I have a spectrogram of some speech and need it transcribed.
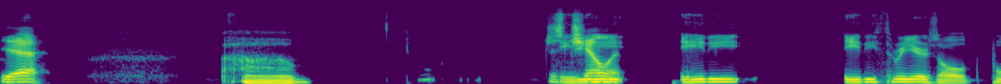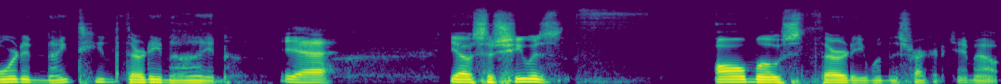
yeah Um, just 80 chilling 80, 83 years old, born in 1939. Yeah Yo, so she was th- almost 30 when this record came out.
